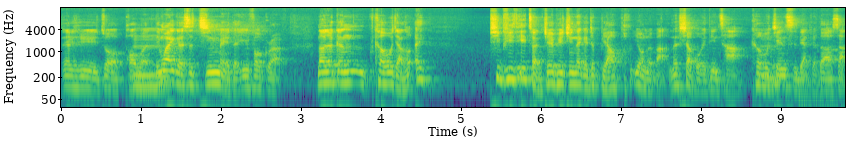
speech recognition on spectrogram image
要去做 po 文，另外一个是精美的 infograph，然后就跟客户讲说，哎，PPT 转 JPG 那个就不要用了吧，那效果一定差。客户坚持两个都要上，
